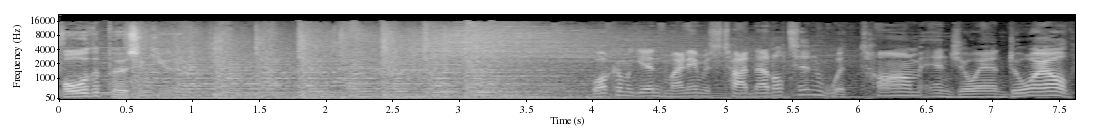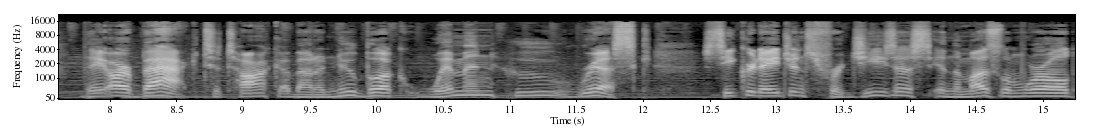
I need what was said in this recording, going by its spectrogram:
for the persecuted. Welcome again. My name is Todd Nettleton with Tom and Joanne Doyle. They are back to talk about a new book, Women Who Risk Secret Agents for Jesus in the Muslim World.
